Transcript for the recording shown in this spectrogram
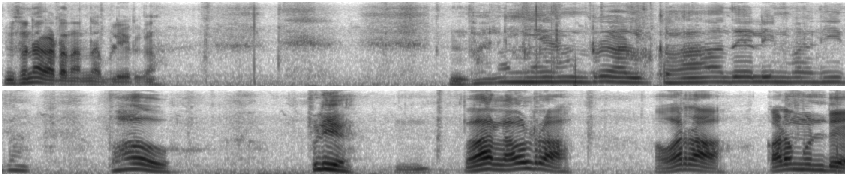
நீ சொன்னா கரெக்டாக தான் அப்படி இருக்கும். வலி என்றால் காதலின் வலிதான். வாவ். புளிய வேற லெவல்ரா. வர்றா கடமுண்டு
